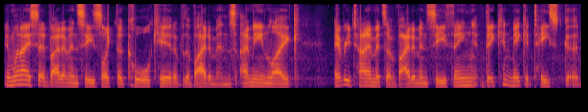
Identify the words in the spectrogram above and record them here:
And when I said vitamin C is like the cool kid of the vitamins, I mean like every time it's a vitamin C thing, they can make it taste good.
